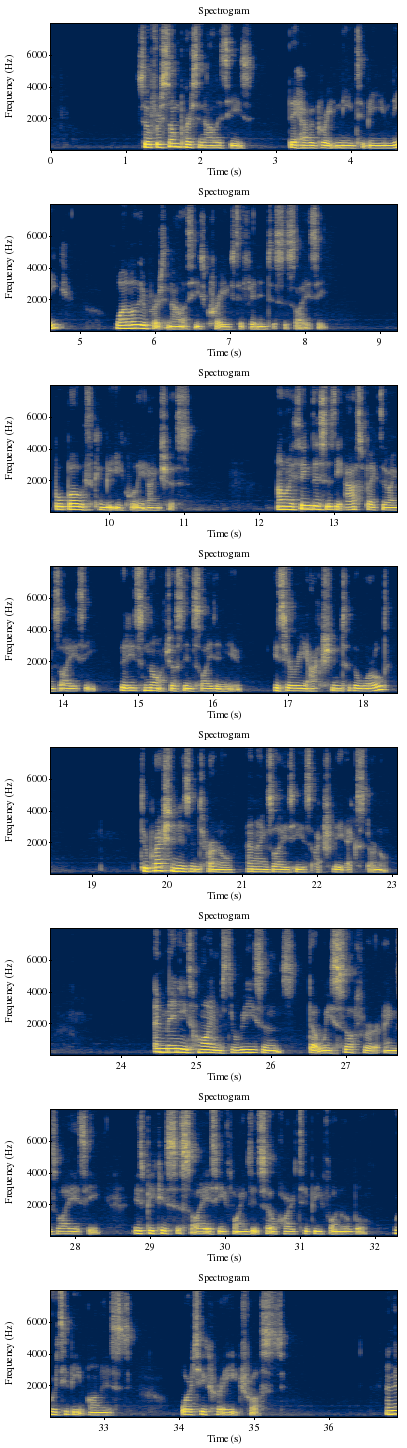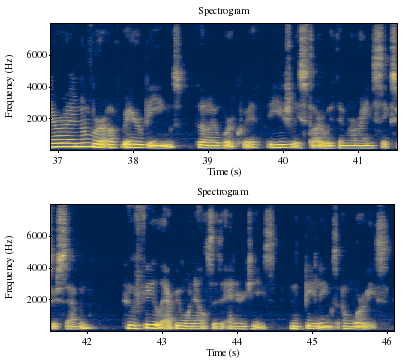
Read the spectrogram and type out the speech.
So, for some personalities, they have a great need to be unique, while other personalities crave to fit into society. But both can be equally anxious. And I think this is the aspect of anxiety that is not just inside in you, it's a reaction to the world. Depression is internal and anxiety is actually external. And many times, the reasons that we suffer anxiety is because society finds it so hard to be vulnerable or to be honest or to create trust. And there are a number of rare beings that I work with. I usually start with them around six or seven who feel everyone else's energies and feelings and worries.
